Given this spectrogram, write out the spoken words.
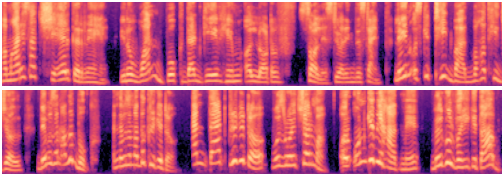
हमारे साथ शेयर कर रहे हैं। You know one book that gave him a lot of solace during this time लेकिन उसके ठीक बाद बहुत ही जल्द there was another book and there was another cricketer and that cricketer was Rohit Sharma. और उनके भी हाथ में बिल्कुल वही किताब।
